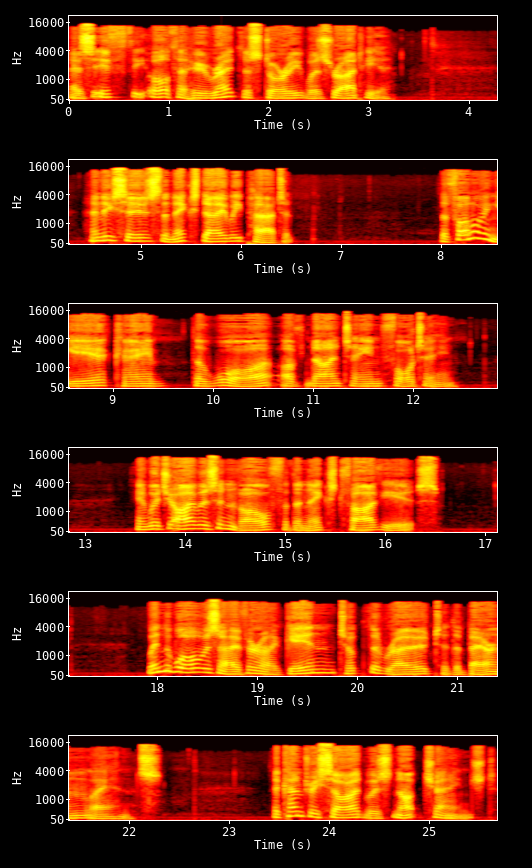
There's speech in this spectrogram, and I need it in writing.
as if the author who wrote the story was right here. And he says, the next day we parted. The following year came the War of 1914, in which I was involved for the next five years. When the war was over, I again took the road to the barren lands. The countryside was not changed.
